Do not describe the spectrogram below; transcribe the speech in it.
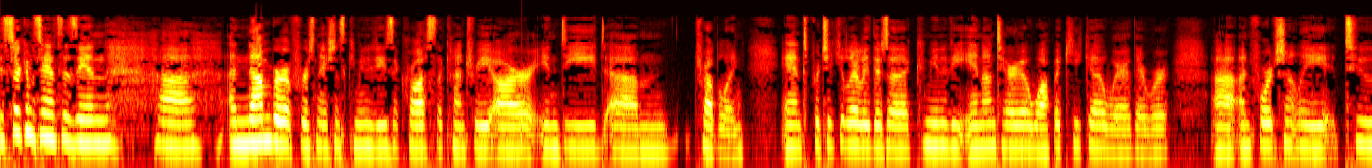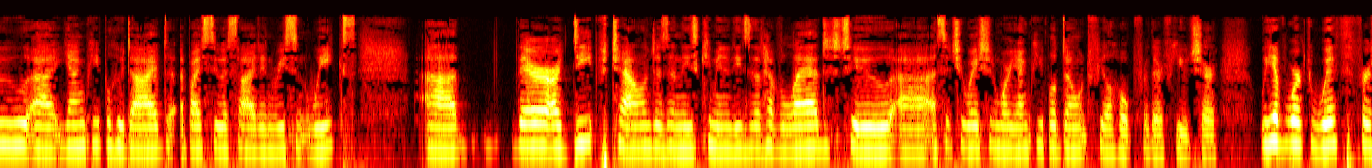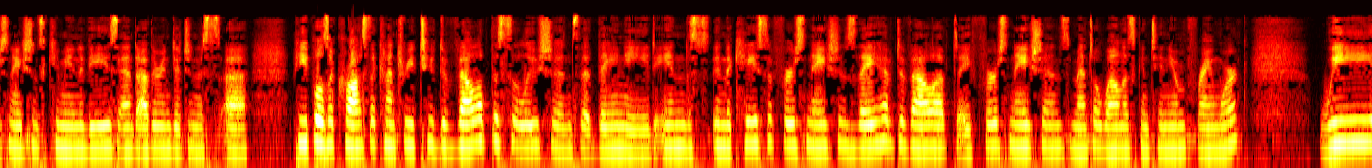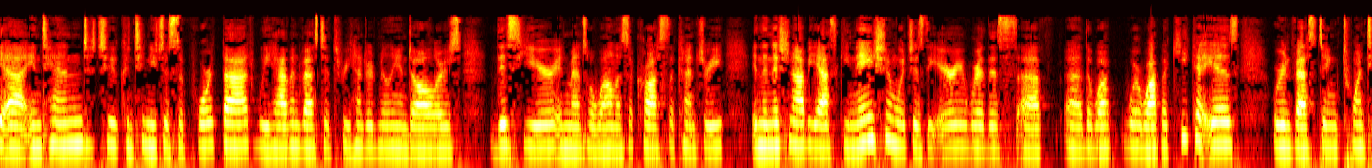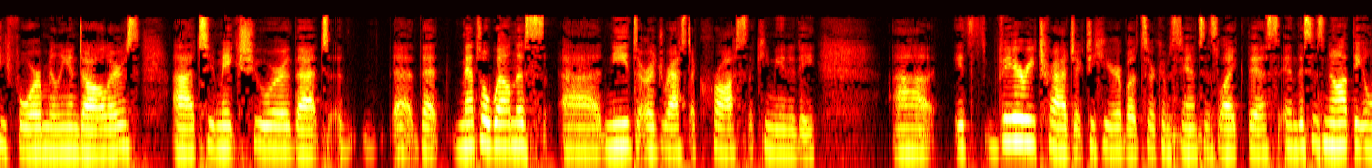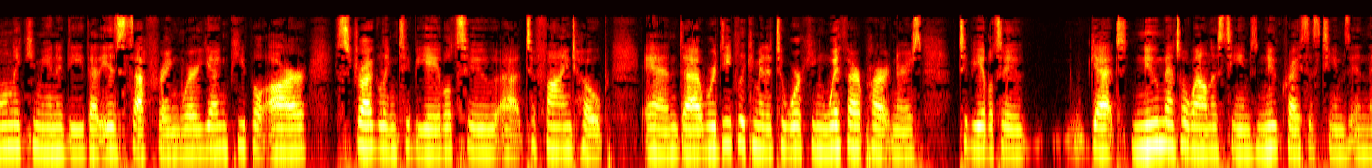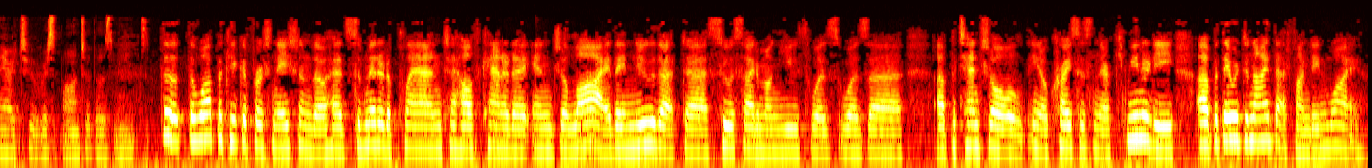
the circumstances in uh, a number of First Nations communities across the country are indeed um, troubling. And particularly, there's a community in Ontario, Wapekeka, where there were uh, unfortunately two uh, young people who died by suicide in recent weeks. Uh, there are deep challenges in these communities that have led to uh, a situation where young people don't feel hope for their future. We have worked with First Nations communities and other Indigenous uh, peoples across the country to develop the solutions that they need. In the, in the case of First Nations, they have developed a First Nations mental wellness continuum framework we uh, intend to continue to support that. We have invested $300 million this year in mental wellness across the country. In the Nishnawbe Aski Nation, which is the area where this uh, uh, the where Wapekeka is, we're investing $24 million uh, to make sure that uh, that mental wellness uh, needs are addressed across the community. It's very tragic to hear about circumstances like this, and this is not the only community that is suffering, where young people are struggling to be able to uh, to find hope. And uh, we're deeply committed to working with our partners to be able to get new mental wellness teams, new crisis teams in there to respond to those needs. The, the Wapekeka First Nation, though, had submitted a plan to Health Canada in July. They knew that uh, suicide among youth was, was a, a, potential you know, crisis in their community, uh, but they were denied that funding. Why?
